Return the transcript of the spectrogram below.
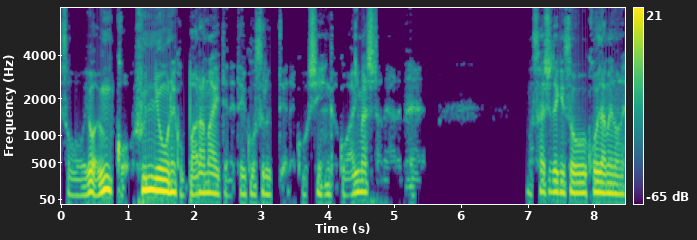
そう、要はうんこ、糞尿をね、こうばらまいてね、抵抗するっていうね、こうシーンがこうありましたね、あれね。まあ、最終的にそう、声だめのね、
